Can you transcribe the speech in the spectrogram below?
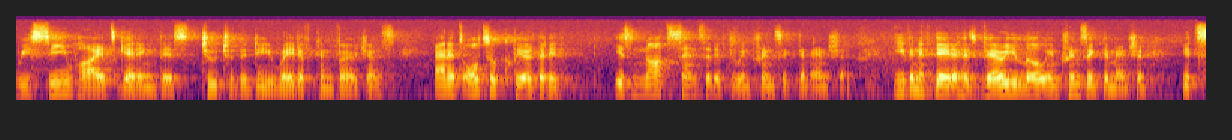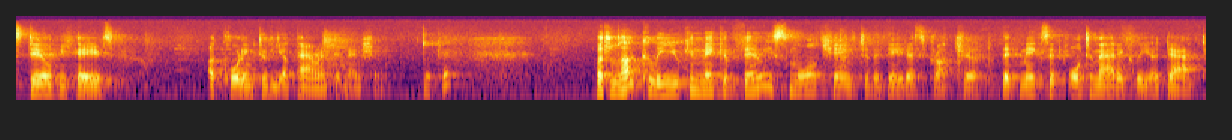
we see why it's getting this 2 to the d rate of convergence. And it's also clear that it is not sensitive to intrinsic dimension. Even if data has very low intrinsic dimension, it still behaves according to the apparent dimension. Okay? But luckily, you can make a very small change to the data structure that makes it automatically adapt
